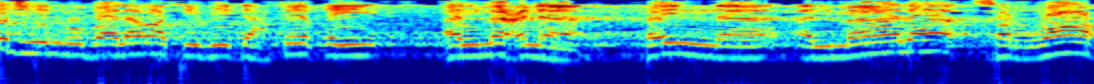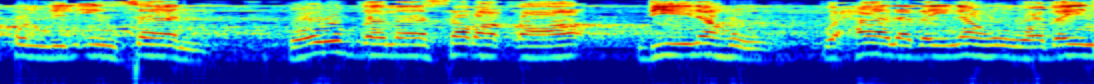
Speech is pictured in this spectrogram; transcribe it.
وجه المبالغة في تحقيق المعنى. فإن المال سراق للإنسان وربما سرق دينه وحال بينه وبين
